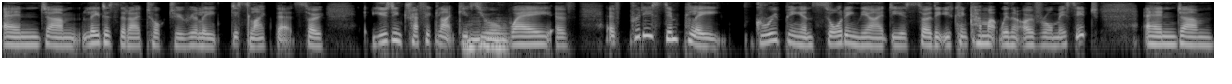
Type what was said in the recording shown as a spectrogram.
And um, leaders that I talk to really dislike that. So using traffic light gives mm-hmm. you a mm-hmm. way of, of pretty simply grouping and sorting the ideas so that you can come up with an overall message. And, um,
